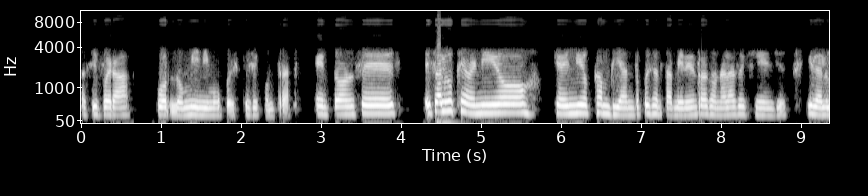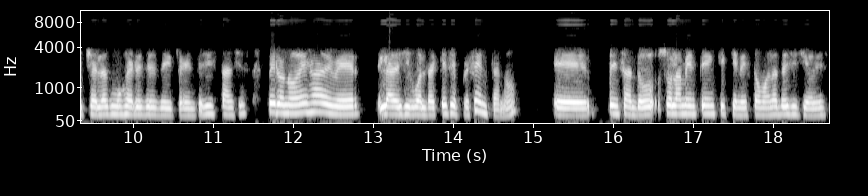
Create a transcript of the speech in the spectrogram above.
Así fuera por lo mínimo pues que se contrate. Entonces, es algo que ha venido que ha venido cambiando pues también en razón a las exigencias y la lucha de las mujeres desde diferentes instancias, pero no deja de ver la desigualdad que se presenta, ¿no? Eh, pensando solamente en que quienes toman las decisiones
